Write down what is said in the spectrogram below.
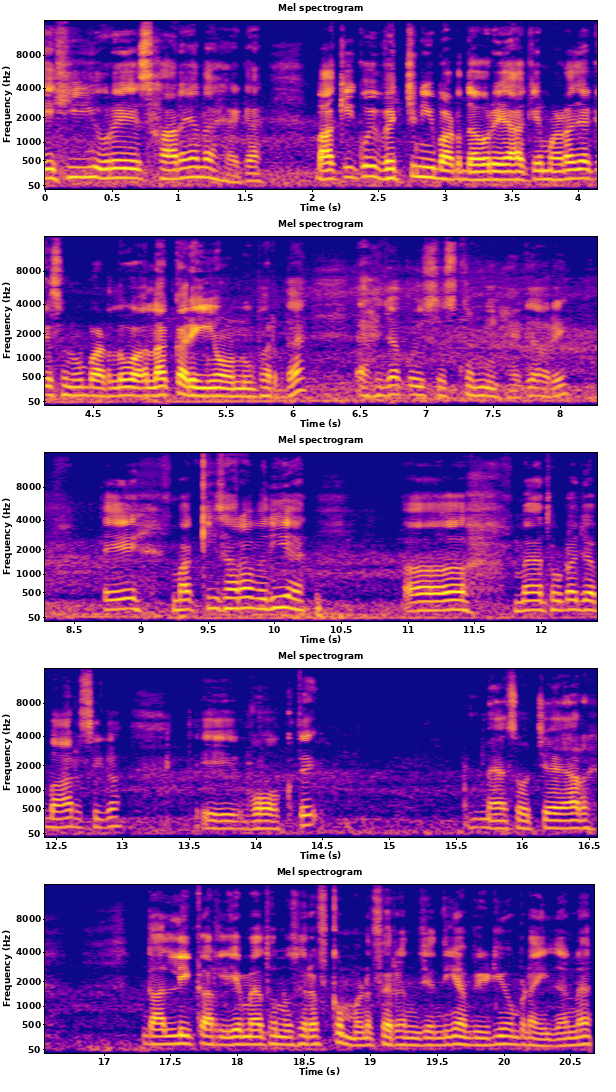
ਇਹੀ ਉਰੇ ਸਾਰਿਆਂ ਦਾ ਹੈਗਾ। ਬਾਕੀ ਕੋਈ ਵਿੱਚ ਨਹੀਂ ਵੜਦਾ ਉਰੇ ਆ ਕੇ, ਮਾੜਾ ਜਿਹਾ ਕਿਸੇ ਨੂੰ ਵੜ ਲਓ, ਅਗਲਾ ਘਰੇ ਹੀ ਆਉਣ ਨੂੰ ਫਿਰਦਾ ਇਹੋ ਜਿਹਾ ਕੋਈ ਸਿਸਟਮ ਨਹੀਂ ਹੈਗਾ ਉਰੇ। ਤੇ ਬਾਕੀ ਸਾਰਾ ਵਧੀਆ ਮੈਂ ਥੋੜਾ ਜਿਹਾ ਬਾਹਰ ਸੀਗਾ ਤੇ ਵਾਕ ਤੇ। ਮੈਂ ਸੋਚਿਆ ਯਾਰ ਗੱਲ ਹੀ ਕਰ ਲਈਏ, ਮੈਂ ਤੁਹਾਨੂੰ ਸਿਰਫ ਘੁੰਮਣ ਫਿਰਨ ਜਿੰਦੀਆਂ ਵੀਡੀਓ ਬਣਾਈ ਜਾਂਦਾ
